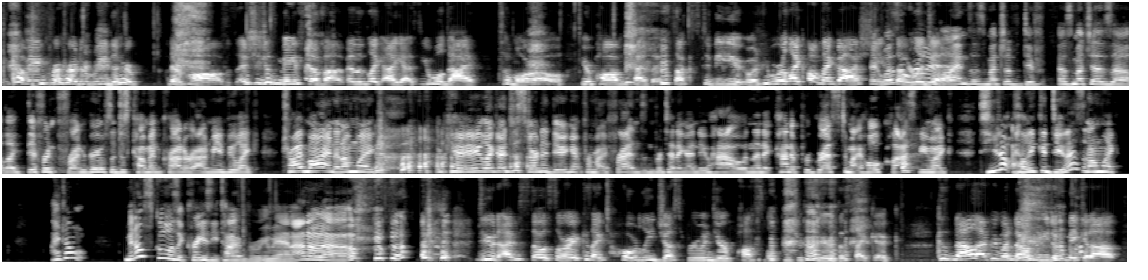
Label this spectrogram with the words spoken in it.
coming for her to read her their palms. And she just made stuff up. And was like, ah, yes, you will die tomorrow. Your palm says it. Sucks to be you. And people were like, oh my gosh, she's It wasn't so really legit. lines as much of diff- as much as uh, like different friend groups would just come and crowd around me and be like, "Try mine," and I'm like, okay. Like I just started doing it for my friends and pretending I knew how, and then it kind of progressed to my whole class being like, "Do you know Ellie could do this?" And I'm like, I don't. Middle school is a crazy time for me, man. I don't know. Dude, I'm so sorry because I totally just ruined your possible future career as a psychic. Because now everyone knows that you just make it up.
